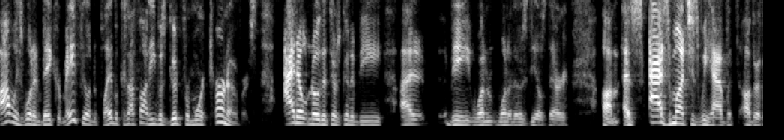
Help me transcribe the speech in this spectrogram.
I always wanted Baker Mayfield to play because I thought he was good for more turnovers. I don't know that there's going to be I be one one of those deals there um as as much as we have with other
